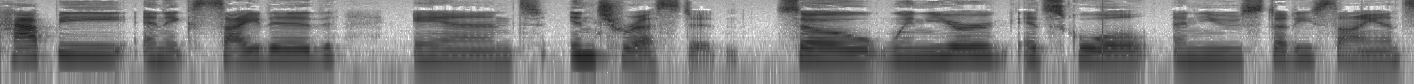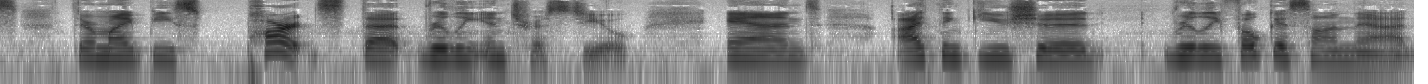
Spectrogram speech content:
happy and excited and interested. So when you're at school and you study science, there might be parts that really interest you. And I think you should really focus on that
